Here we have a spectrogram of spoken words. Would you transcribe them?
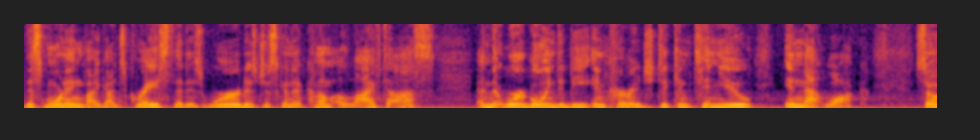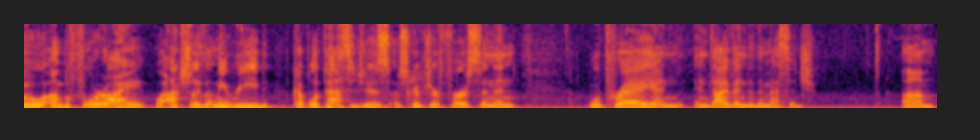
this morning, by God's grace, that His word is just going to come alive to us and that we're going to be encouraged to continue in that walk. So, um, before I, well, actually, let me read a couple of passages of scripture first, and then we'll pray and, and dive into the message. Um,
